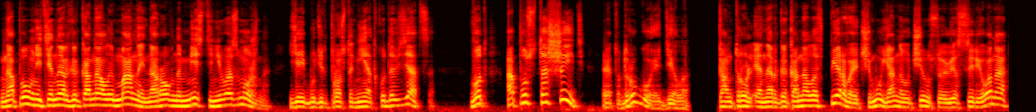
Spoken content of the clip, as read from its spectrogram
Наполнить энергоканалы маной на ровном месте невозможно. Ей будет просто неоткуда взяться. Вот опустошить — это другое дело. Контроль энергоканалов — первое, чему я научился у Виссариона,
